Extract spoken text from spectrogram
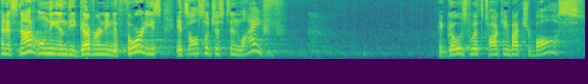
And it's not only in the governing authorities, it's also just in life. It goes with talking about your boss,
